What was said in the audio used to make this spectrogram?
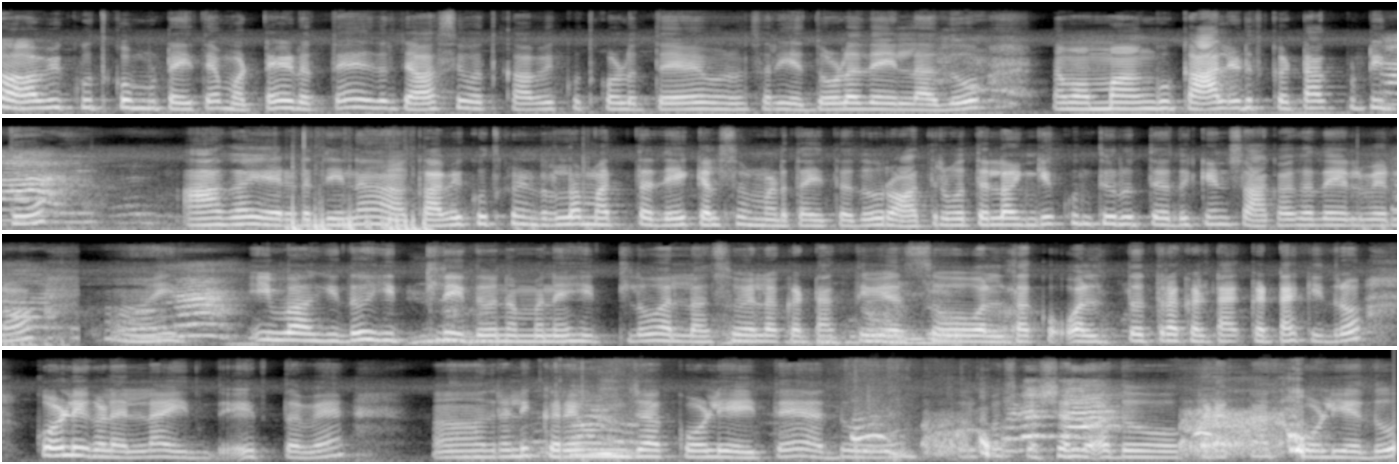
ಕಾವಿ ಕೂತ್ಕೊಂಡ್ಬಿಟ್ಟೈತೆ ಮೊಟ್ಟೆ ಇಡುತ್ತೆ, ಇದ್ರ ಜಾಸ್ತಿ ಹೊತ್ತು ಕಾವಿ ಕೂತ್ಕೊಳ್ಳುತ್ತೆ ಒಂದೊಂದ್ಸರಿ ಎದ್ದೊಳೋದೇ ಇಲ್ಲ ಅದು. ನಮ್ಮಮ್ಮ ಹಂಗು ಕಾಲು ಹಿಡಿದು ಕಟ್ಟಾಕ್ಬಿಟ್ಟಿತ್ತು ಆಗ ಎರಡು ದಿನ ಕಾವಿ ಕೂತ್ಕೊಂಡಿರಲ್ಲ, ಮತ್ತೆ ಅದೇ ಕೆಲಸ ಮಾಡ್ತಾ ಅದು ರಾತ್ರಿ ಹೊತ್ತೆಲ್ಲ ಹಂಗೆ ಕುಂತಿರುತ್ತೆ, ಅದಕ್ಕೇನು ಸಾಕಾಗದೇ ಇಲ್ವೇನೋ. ಇವಾಗಿದು ಹಿತ್ಲಿದು ನಮ್ಮನೆ ಹಿತ್ಲು. ಅಲ್ಲಿ, ಹಸು ಎಲ್ಲ ಕಟ್ಟಾಕ್ತೀವಿ ಹಸು ಹೊಲ್ದ ಹೊಲ್ದ ಹತ್ರ ಕಟ್ಟಾಕ್ ಕಟ್ಟಾಕಿದ್ರು ಕೋಳಿಗಳೆಲ್ಲ ಇದ್, ಇರ್ತವೆ. ಅದರಲ್ಲಿ ಕರೆ ಹುಂಜ ಕೋಳಿ ಐತೆ, ಅದು ಸ್ವಲ್ಪ ಸ್ಪೆಷಲ್ ಅದು ಕಡಕ್ನಾಥ್ ಕೋಳಿ ಅದು.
